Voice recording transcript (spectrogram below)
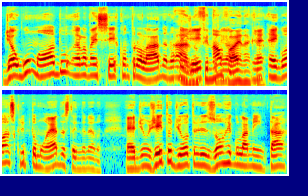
de algum modo ela vai ser controlada, não ah, tem jeito. No final tá vai, né? É, é, igual as criptomoedas, tá entendendo? É, de um jeito ou de outro eles vão regulamentar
